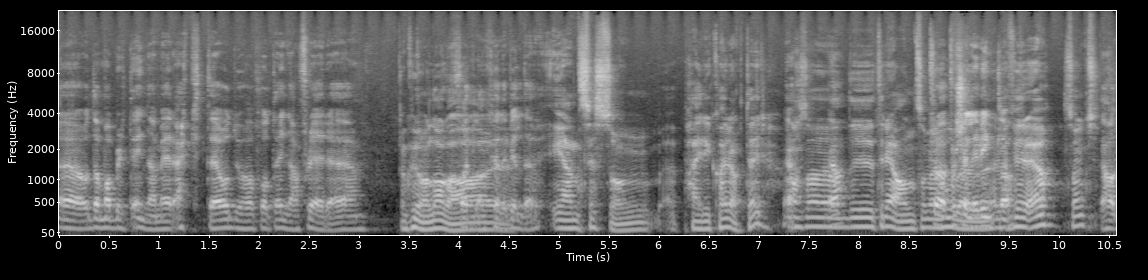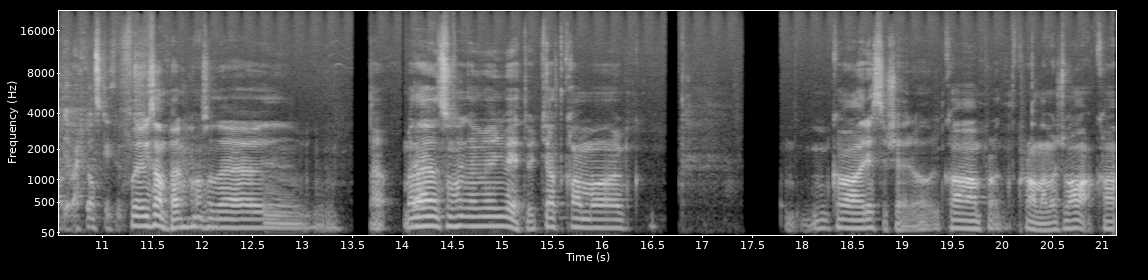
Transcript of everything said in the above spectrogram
Eh, Og de har blitt enda mer ekte, og du har fått enda flere De kunne ha laga én sesong per karakter. Altså de treene som Fra forskjellige vinkler. fire-? Det hadde jo vært ganske kult. For eksempel. Altså det Ja. Men det er sånn, man vet jo ikke helt hva man hva regissører og hva planene deres var. Hva,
